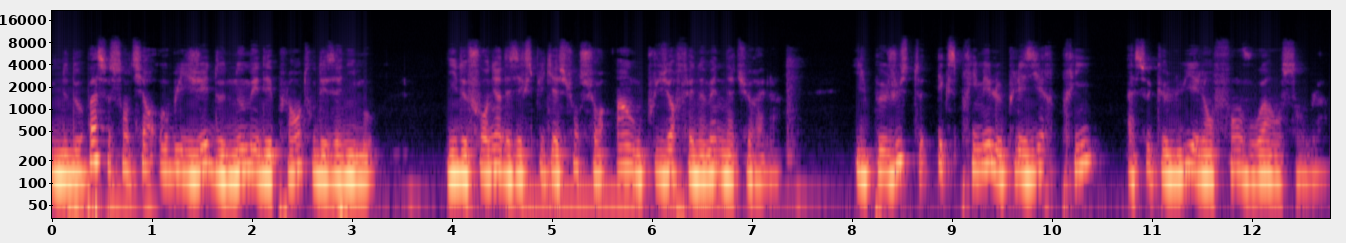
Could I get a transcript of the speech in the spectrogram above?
il ne doit pas se sentir obligé de nommer des plantes ou des animaux, ni de fournir des explications sur un ou plusieurs phénomènes naturels. Il peut juste exprimer le plaisir pris à ce que lui et l'enfant voient ensemble.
